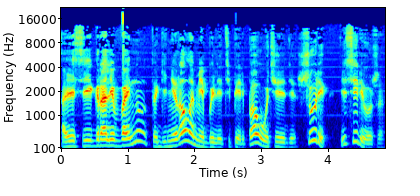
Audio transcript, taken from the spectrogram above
А если играли в войну, то генералами были теперь по очереди Шурик и Сережа.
